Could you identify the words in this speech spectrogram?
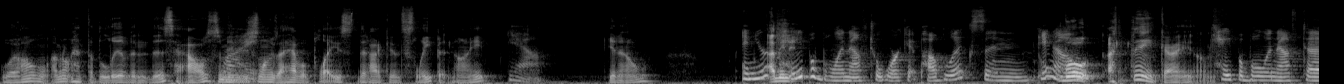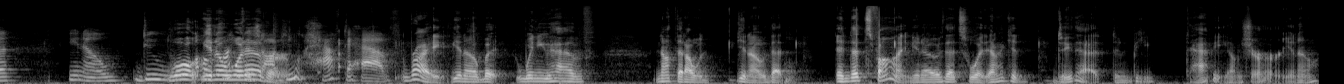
Well, I don't have to live in this house. I mean, Right. as long as I have a place that I can sleep at night. yeah You know. And you're I mean- capable enough to work at Publix and you know Well, I think I am. capable enough to, you know, do Well, all you know, kinds of whatever. jobs. You don't have to have. Right, you know, but when you have, not that I would, you know, that, and that's fine, you know, if that's what, and I could do that and be happy, I'm sure, you know.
